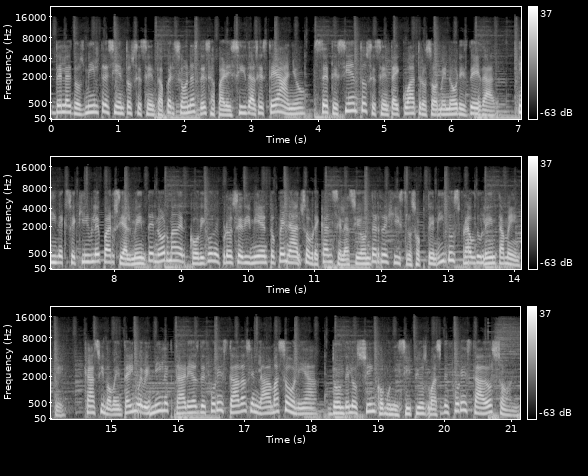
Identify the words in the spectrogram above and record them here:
De las 2.360 personas desaparecidas este año, 764 son menores de edad. Inexequible parcialmente norma del Código de Procedimiento Penal sobre cancelación de registros obtenidos casi 99.000 hectáreas deforestadas en la Amazonia, donde los cinco municipios más deforestados son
